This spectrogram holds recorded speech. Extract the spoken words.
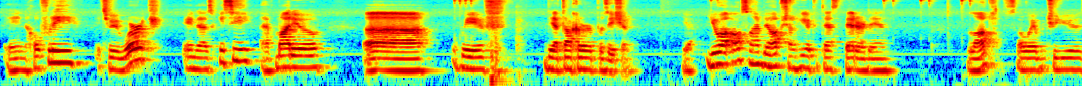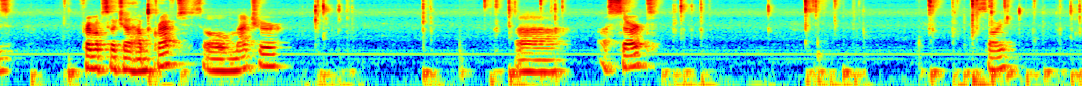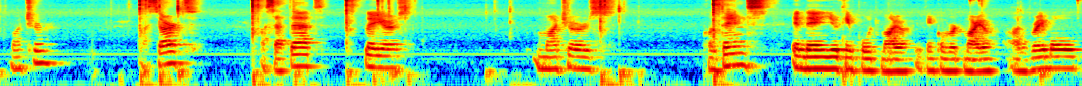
And hopefully it will work. And as you can see I have Mario uh, with the attacker position. Yeah. You also have the option here to test better than log. So we're able to use frameworks such as Hamcrest so matcher uh, assert. Sorry. Watcher assert set that. Players matchers contains and then you can put Mario. You can convert Mario as a variable.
